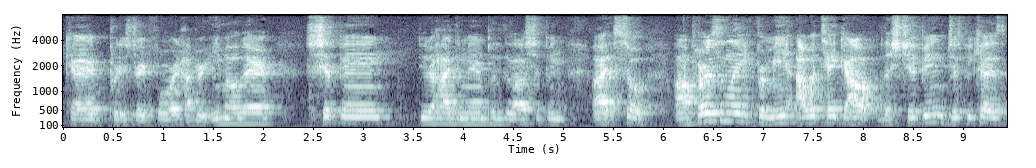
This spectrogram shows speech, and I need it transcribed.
okay, pretty straightforward. Have your email there. Shipping. Due to high demand, please allow shipping. All right, so uh, personally, for me, I would take out the shipping just because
